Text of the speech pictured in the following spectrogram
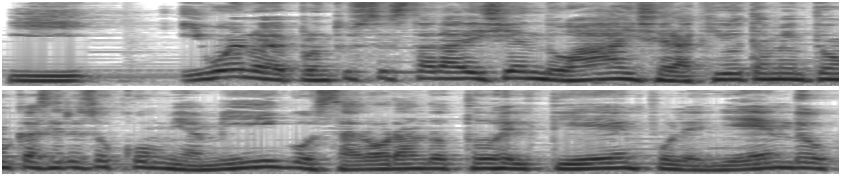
Y, y bueno, de pronto usted estará diciendo, ay, ¿será que yo también tengo que hacer eso con mi amigo? Estar orando todo el tiempo, leyendo.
